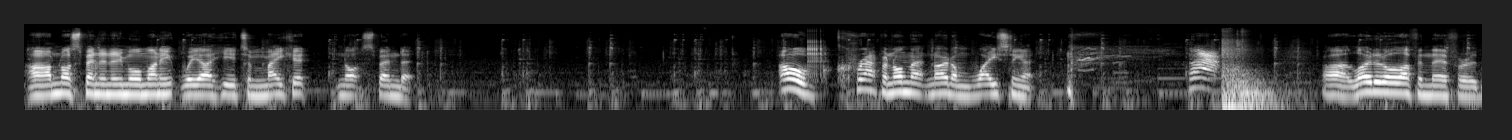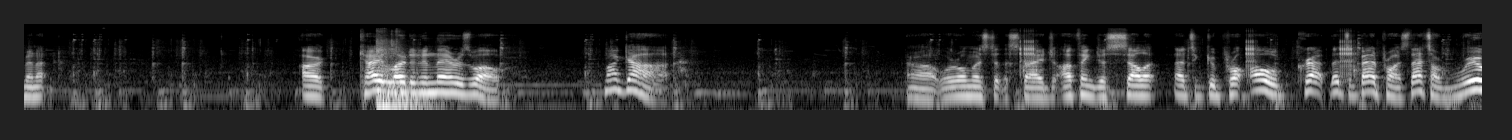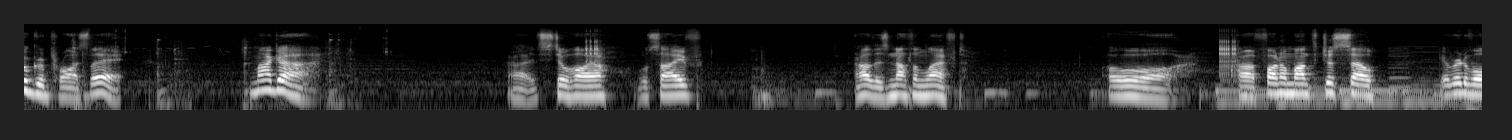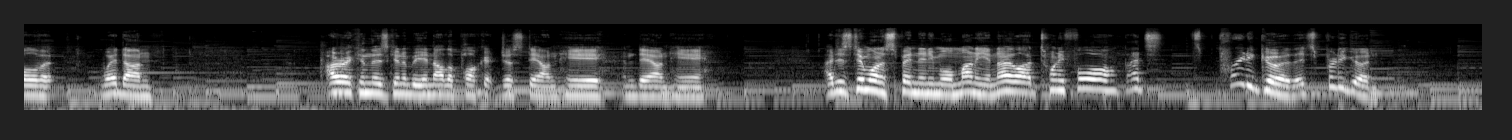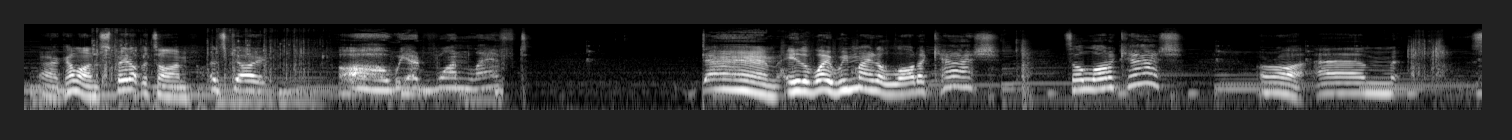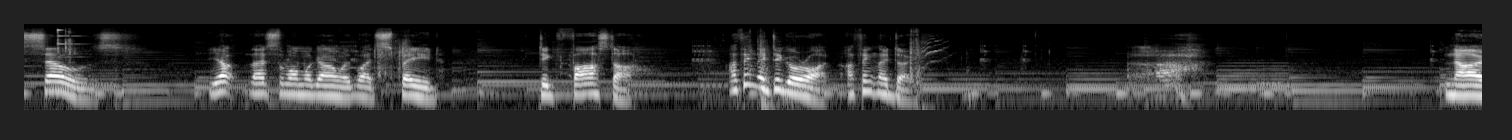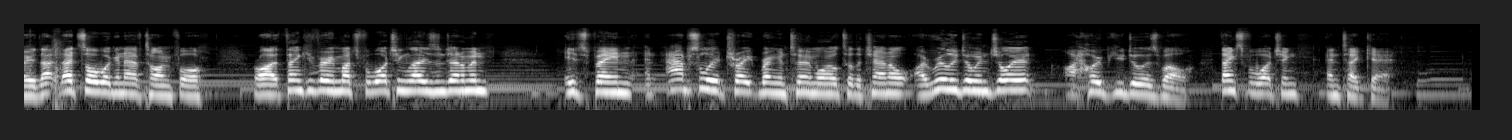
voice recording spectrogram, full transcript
Oh, I'm not spending any more money. We are here to make it, not spend it. Oh, crap, and on that note, I'm wasting it. ah! Alright, load it all up in there for a minute. Okay, loaded in there as well. My god. Alright, we're almost at the stage. I think just sell it. That's a good price. Oh, crap. That's a bad price. That's a real good price there. My god. Alright, it's still higher. We'll save. Oh, there's nothing left. Oh. Alright, final month. Just sell. Get rid of all of it. We're done. I reckon there's going to be another pocket just down here and down here. I just didn't want to spend any more money. You know, like 24, that's it's pretty good. It's pretty good. Alright, come on. Speed up the time. Let's go. Oh, we had one left. Damn. Either way, we made a lot of cash. It's a lot of cash. Alright, um... Cells. Yep, that's the one we're going with. Wait, speed. Dig faster. I think they dig alright. I think they do. Uh, no, that that's all we're going to have time for. Right, thank you very much for watching, ladies and gentlemen. It's been an absolute treat bringing Turmoil to the channel. I really do enjoy it. I hope you do as well. Thanks for watching, and take care.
